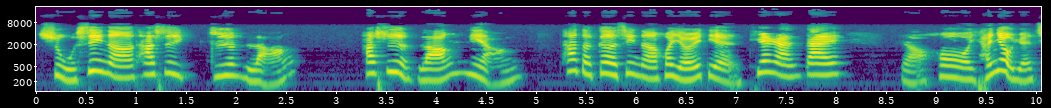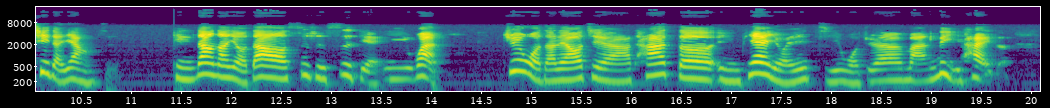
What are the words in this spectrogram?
属性呢它是一只狼，它是狼娘，它的个性呢会有一点天然呆，然后很有元气的样子。频道呢有到四十四点一万，据我的了解啊，它的影片有一集我觉得蛮厉害的，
